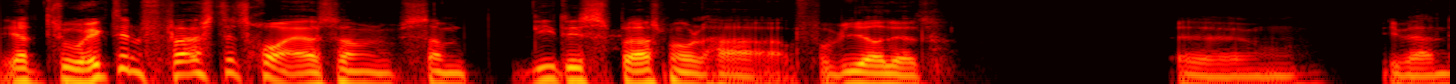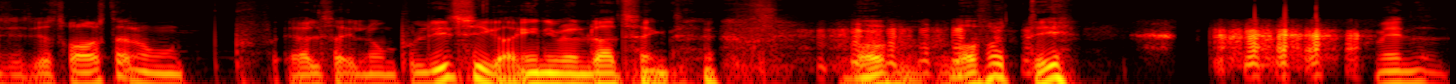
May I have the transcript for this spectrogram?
Jeg tror ikke den første, tror jeg, som, som lige det spørgsmål har forvirret lidt øh, i verden. Jeg tror også, der er nogle, ærligt talt, nogle politikere indimellem, der har tænkt, Hvor, hvorfor det? Men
